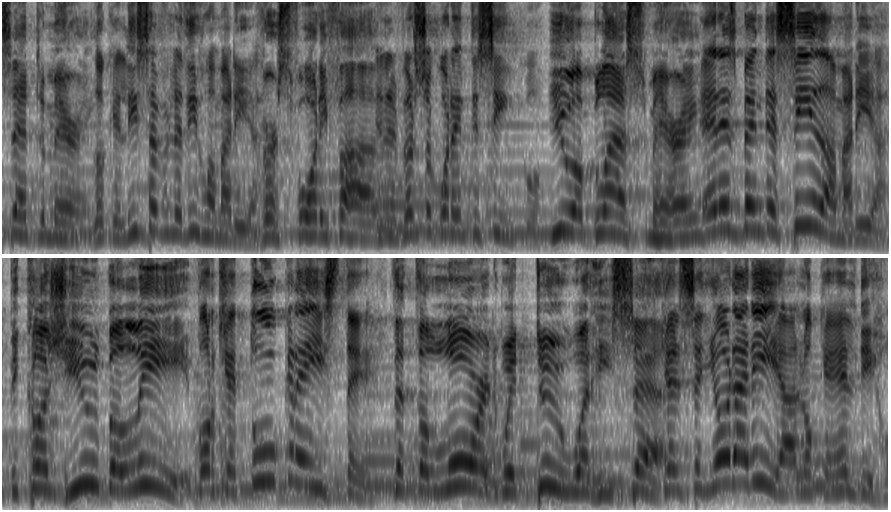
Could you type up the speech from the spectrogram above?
said to Mary. Lo que Elizabeth le dijo a María Verse en 45 el verso 45. You are blessed, Mary, Eres bendecida, María, because you believe porque tú creíste that the Lord would do what he said. que el Señor haría lo que Él dijo.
